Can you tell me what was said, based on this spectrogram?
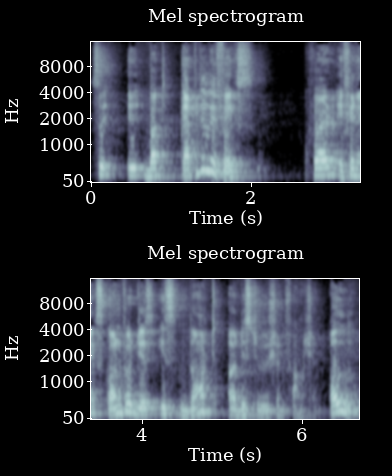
So, uh, but capital Fx where fnx converges is not a distribution function although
